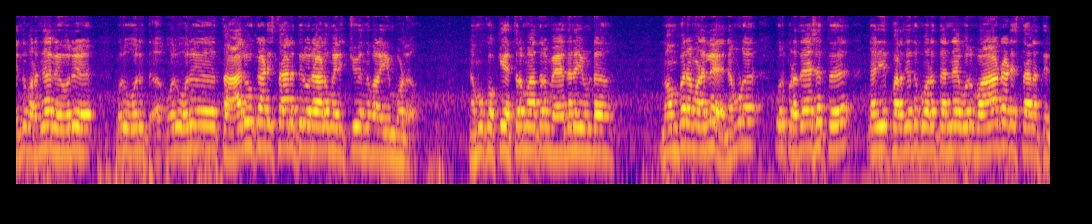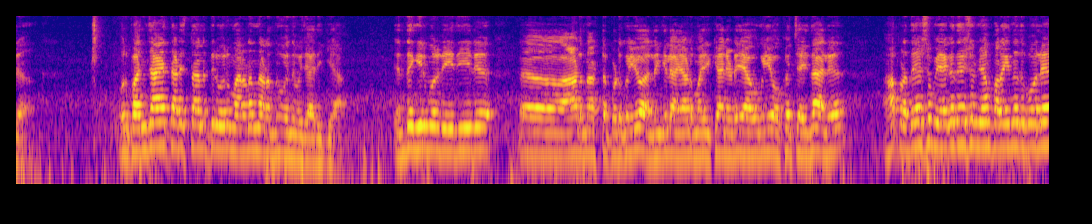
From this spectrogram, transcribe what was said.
എന്ന് പറഞ്ഞാൽ ഒരു ഒരു ഒരു ഒരു താലൂക്ക് അടിസ്ഥാനത്തിൽ ഒരാൾ മരിച്ചു എന്ന് പറയുമ്പോൾ നമുക്കൊക്കെ എത്രമാത്രം വേദനയുണ്ട്? നൊമ്പരമാണ് അല്ലേ നമ്മുടെ ഒരു പ്രദേശത്ത് ഞാൻ ഈ പറഞ്ഞതുപോലെ തന്നെ ഒരു വാർഡ് അടിസ്ഥാനത്തിൽ ഒരു പഞ്ചായത്ത് അടിസ്ഥാനത്തിൽ ഒരു മരണം നടന്നു എന്ന് വിചാരിക്കുക. എന്തെങ്കിലും ഒരു രീതിയിൽ ആൾ നഷ്ടപ്പെടുകയോ അല്ലെങ്കിൽ അയാൾ മരിക്കാൻ ഇടയാവുകയോ ഒക്കെ ചെയ്താൽ ആ പ്രദേശം ഏകദേശം ഞാൻ പറയുന്നത് പോലെ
